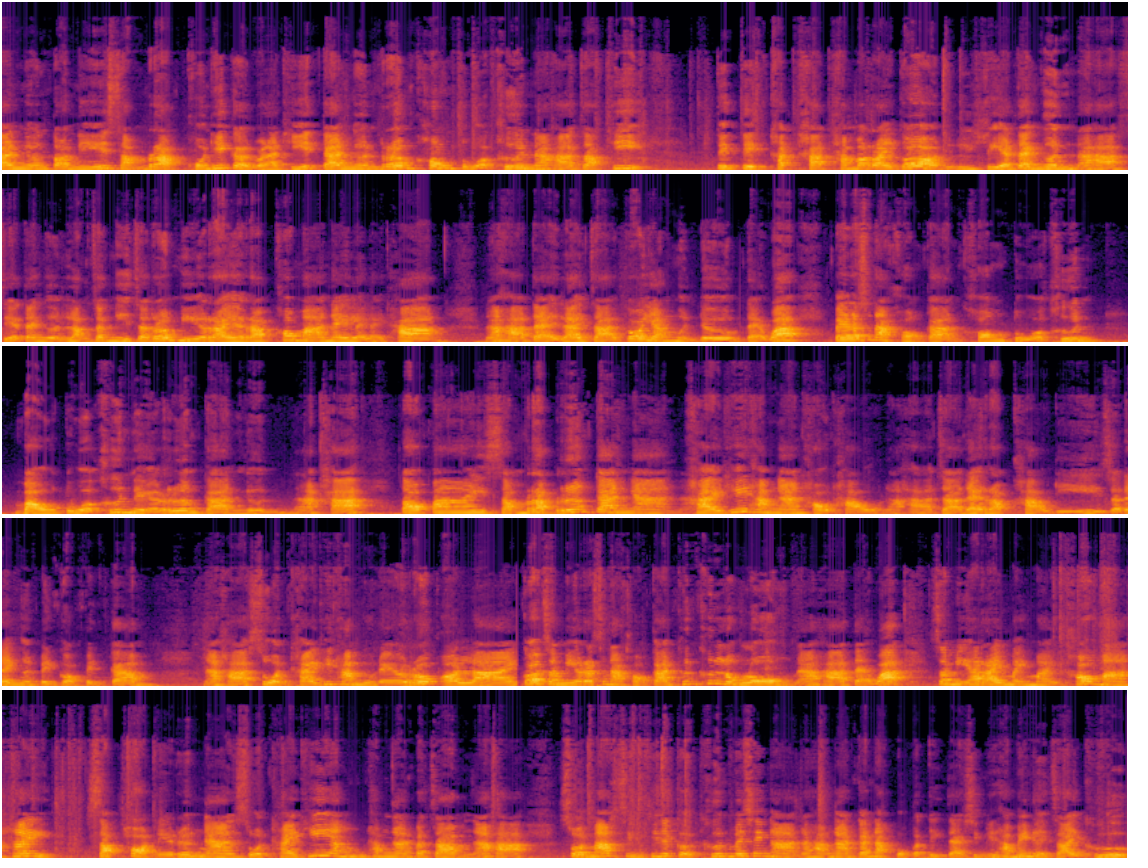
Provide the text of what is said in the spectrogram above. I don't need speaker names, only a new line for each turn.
การเงินตอนนี้สำหรับคนที่เกิดวันอาทิตย์การเงินเริ่มคล่องตัวขึ้นนะคะ จากที่ติดติดขัดขัดทำอะไรก็เสียแต่เงินนะคะ เสียแต่เงินหลังจากนี้จะเริ่มมีรายรับเข้ามาในหลาย ๆ ทางนะคะ แต่รายจ่ายก็ยังเหมือนเดิม แต่ว่าเป็นลักษณะของการคล่องตัวขึ้น เบาตัวขึ้นในเรื่องการเงินนะคะ ต่อไปสำหรับเรื่องการงาน ใครที่ทำงานเทาๆนะคะ จะได้รับข่าวดี จะได้เงินเป็นกอบเป็นกำ นะคะ ส่วนใครที่ทำอยู่ในโลกออนไลน์ ก็จะมีลักษณะของการขึ้นขึ้นลงลงนะคะ แต่ว่าจะมีอะไรใหม่ๆ เข้ามาให้ซัพพอร์ตในเรื่องงาน ส่วนใครที่ยังทำงานประจำนะคะ ส่วนมากสิ่งที่จะเกิดขึ้นไม่ใช่งานนะคะ งานก็หนักปกติแต่สิ่งที่ทำให้เหนื่อยใจคือ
